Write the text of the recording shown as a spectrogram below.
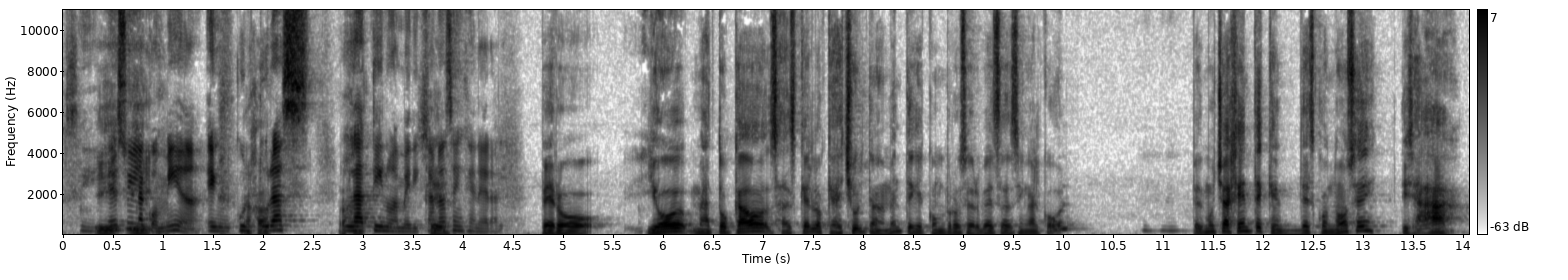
Sí, y- eso y, la comida, en culturas Ajá. latinoamericanas Sí. en general. Pero yo me ha tocado, ¿sabes qué es lo que he hecho últimamente? Que compro cervezas sin alcohol. Pues mucha gente que desconoce dice, ah,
